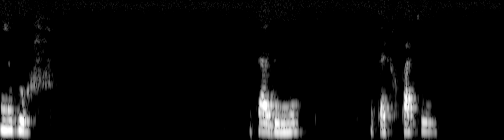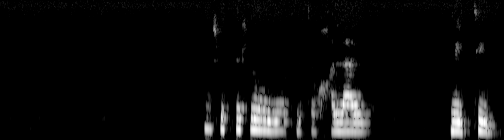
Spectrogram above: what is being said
לגוף, את העדינות, את האכפתיות. ממש לתת לו להיות בתוך חלל מיטיב.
